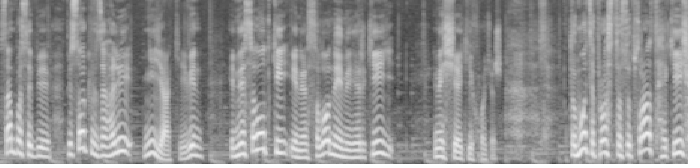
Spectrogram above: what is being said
Сам по собі пісок він взагалі ніякий. Він і не солодкий, і не солоний, і не гіркий, і не ще який хочеш. Тому це просто субстрат, який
